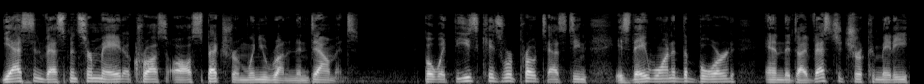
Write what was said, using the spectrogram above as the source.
Yes, investments are made across all spectrum when you run an endowment. But what these kids were protesting is they wanted the board and the divestiture committee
